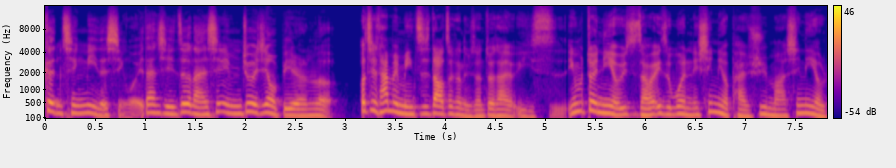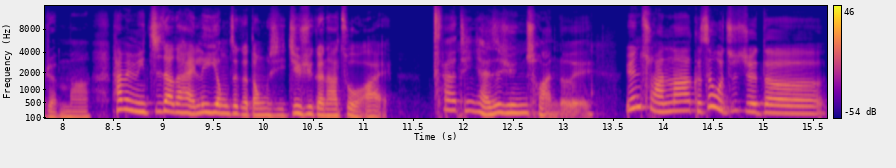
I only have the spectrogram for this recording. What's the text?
更亲密的行为。但其实这个男生心里面就已经有别人了。而且他明明知道这个女生对他有意思，因为对你有意思才会一直问你心里有排序吗？心里有人吗？他明明知道，他还利用这个东西继续跟他做爱，他听起来是晕船了诶、晕船啦。可是我就觉得，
